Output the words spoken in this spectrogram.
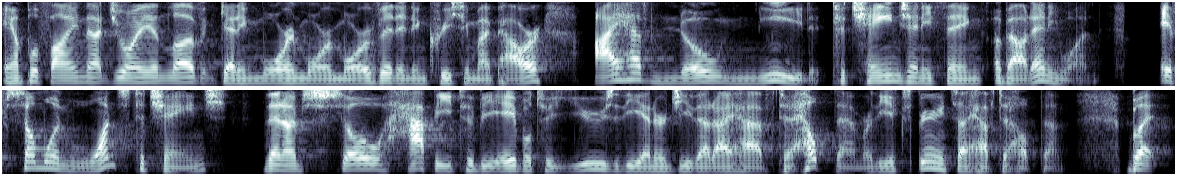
amplifying that joy and love and getting more and more and more of it and increasing my power, I have no need to change anything about anyone. If someone wants to change, then I'm so happy to be able to use the energy that I have to help them or the experience I have to help them. But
